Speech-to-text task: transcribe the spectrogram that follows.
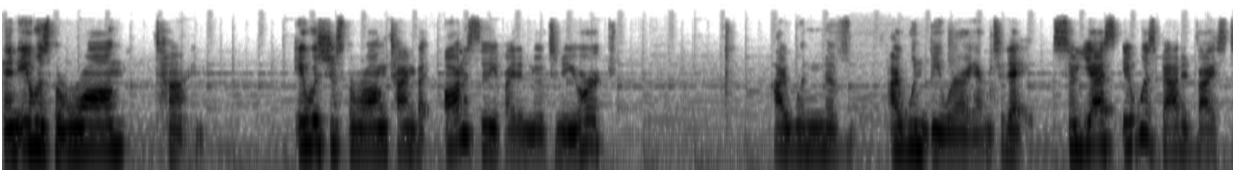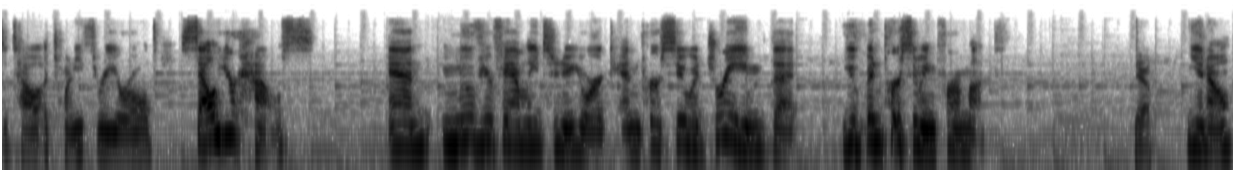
And it was the wrong time. It was just the wrong time. But honestly, if I didn't move to New York, I wouldn't have, I wouldn't be where I am today. So, yes, it was bad advice to tell a 23 year old sell your house and move your family to New York and pursue a dream that you've been pursuing for a month. Yeah. You know,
